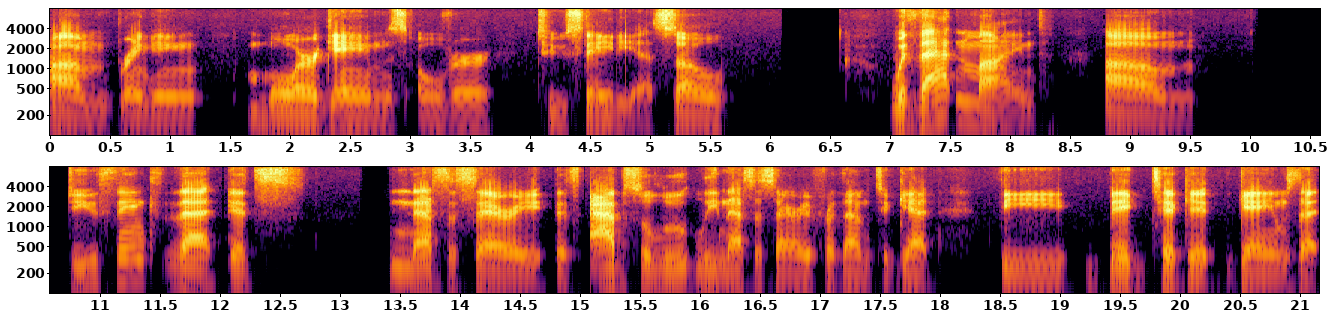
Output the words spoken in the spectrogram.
um, bringing more games over to Stadia. So, with that in mind, um, do you think that it's necessary, it's absolutely necessary for them to get the big ticket games that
